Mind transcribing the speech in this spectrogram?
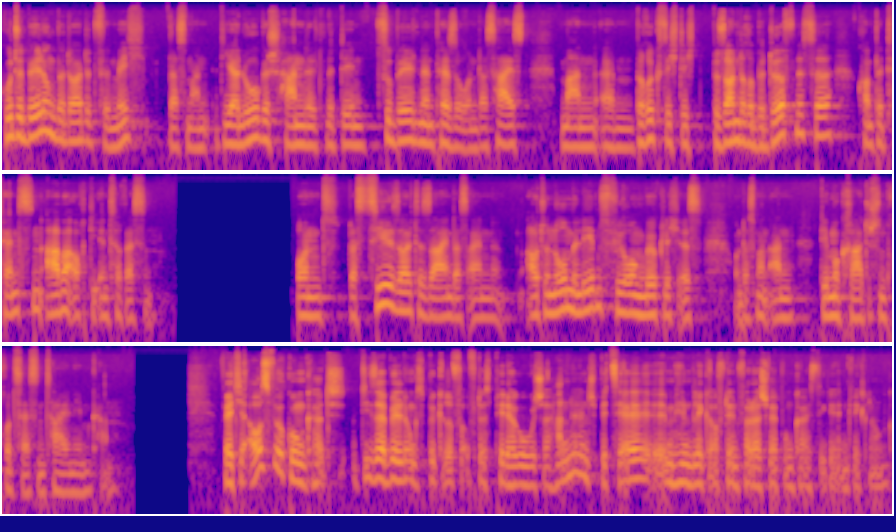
Gute Bildung bedeutet für mich, dass man dialogisch handelt mit den zu bildenden Personen. Das heißt, man ähm, berücksichtigt besondere Bedürfnisse, Kompetenzen, aber auch die Interessen. Und das Ziel sollte sein, dass eine autonome Lebensführung möglich ist und dass man an demokratischen Prozessen teilnehmen kann. Welche Auswirkungen hat dieser Bildungsbegriff auf das pädagogische Handeln, speziell im Hinblick auf den Förderschwerpunkt geistige Entwicklung?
